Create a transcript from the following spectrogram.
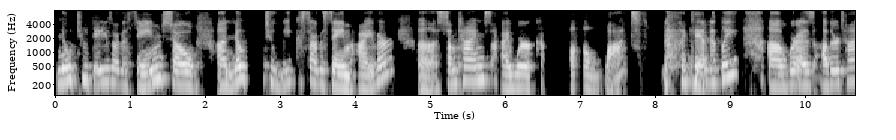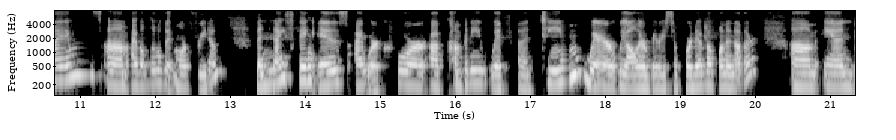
no two days are the same. So, uh, no two weeks are the same either. Uh, sometimes I work a lot, candidly, um, whereas other times um, I have a little bit more freedom. The nice thing is, I work for a company with a team where we all are very supportive of one another um, and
